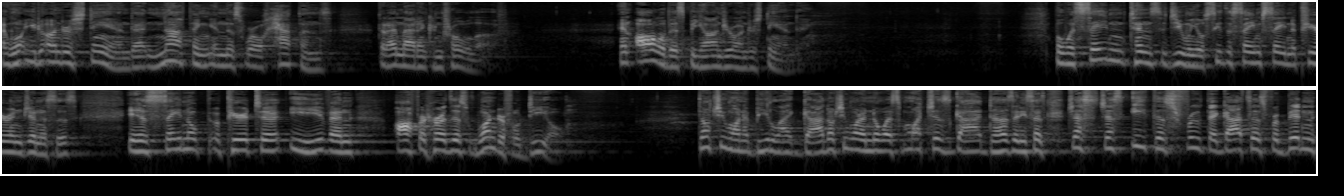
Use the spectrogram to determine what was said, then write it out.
I want you to understand that nothing in this world happens that I'm not in control of. And all of it's beyond your understanding. But what Satan tends to do, and you'll see the same Satan appear in Genesis, is Satan appeared to Eve and offered her this wonderful deal. Don't you want to be like God? Don't you want to know as much as God does? And he says, just, just eat this fruit that God says forbidden.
